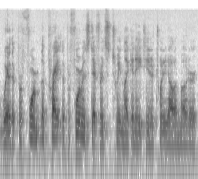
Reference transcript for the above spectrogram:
where the perform the price the performance difference between like an eighteen or twenty dollar motor,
